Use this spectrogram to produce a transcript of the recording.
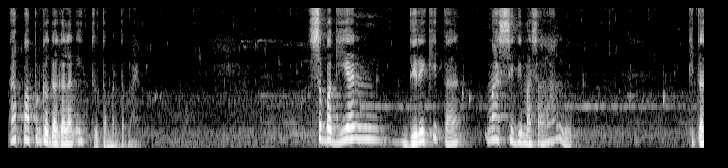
Apa pun kegagalan itu teman-teman. Sebagian diri kita masih di masa lalu. Kita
